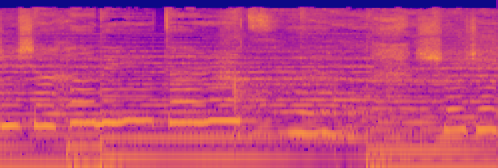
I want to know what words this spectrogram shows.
只想和你的日子守着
